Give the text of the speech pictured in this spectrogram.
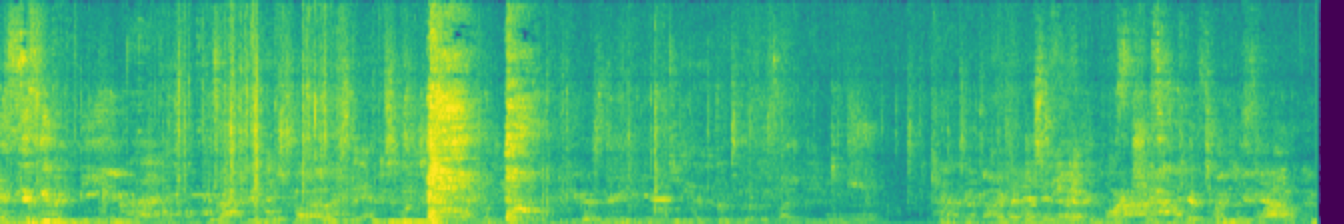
It's giving me because I have to go to other secretaries. action.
